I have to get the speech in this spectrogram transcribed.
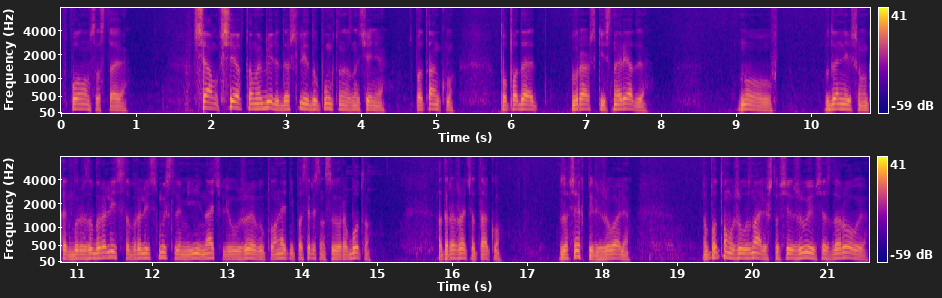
в полном составе. Вся, все автомобили дошли до пункта назначения. По танку попадают вражеские снаряды. Ну, в, в дальнейшем мы как бы разобрались, собрались с мыслями и начали уже выполнять непосредственно свою работу, отражать атаку. За всех переживали. Но потом уже узнали, что все живые, все здоровые,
